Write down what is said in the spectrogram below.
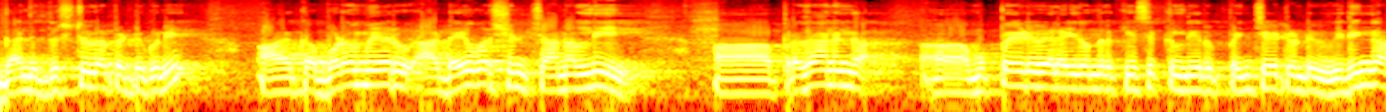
దాన్ని దృష్టిలో పెట్టుకుని ఆ యొక్క బుడమేరు ఆ డైవర్షన్ ఛానల్ని ప్రధానంగా ముప్పై ఏడు వేల ఐదు వందల క్యూసెక్ల నీరు పెంచేటువంటి విధంగా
